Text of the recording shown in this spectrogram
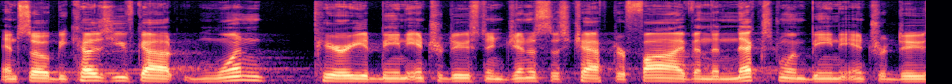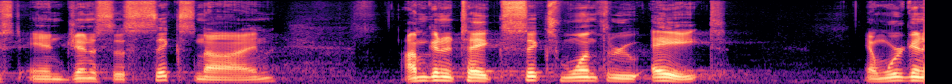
And so, because you've got one period being introduced in Genesis chapter 5 and the next one being introduced in Genesis 6 9, I'm going to take 6 1 through 8, and we're going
